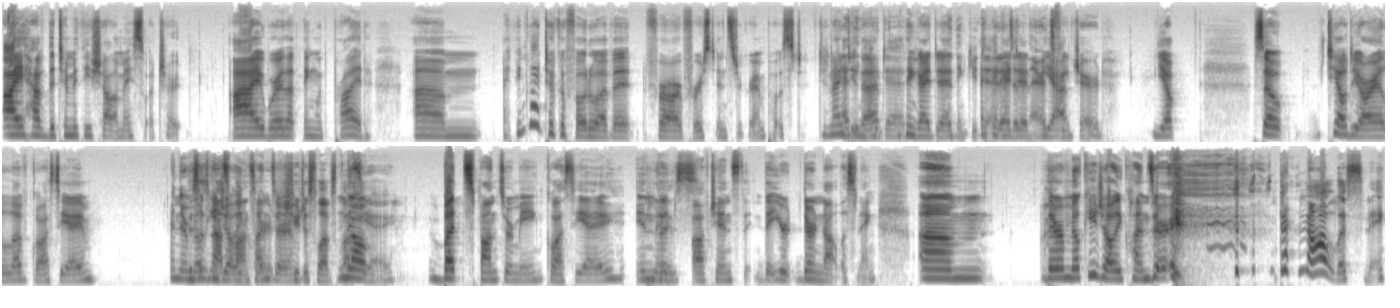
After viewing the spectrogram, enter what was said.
I have the Timothée Chalamet sweatshirt. I wear that thing with pride. Um, I think I took a photo of it for our first Instagram post. Didn't I, I do that? I think I did. I think you did. I think it's I did. there. It's yeah. featured. Yep. So TLDR, I love Glossier, and their This Milky is not Jelly sponsored. cleanser. She just loves No. But sponsor me, Glossier, in Please. the off chance that, that you're they're not listening. Um, their Milky Jelly cleanser. they're not listening.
